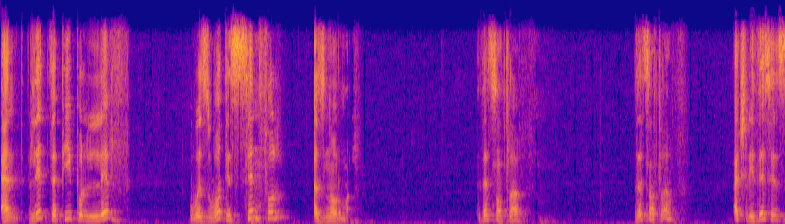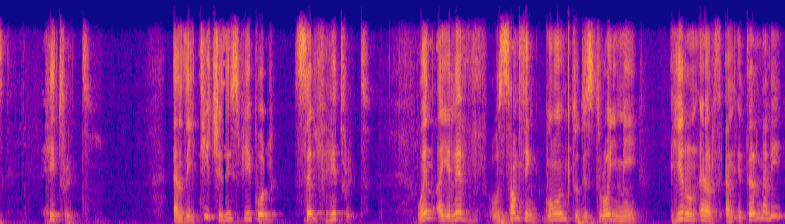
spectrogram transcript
and let the people live with what is sinful as normal. That's not love. That's not love. Actually, this is hatred. And they teach these people self hatred. When I live with something going to destroy me here on earth and eternally,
